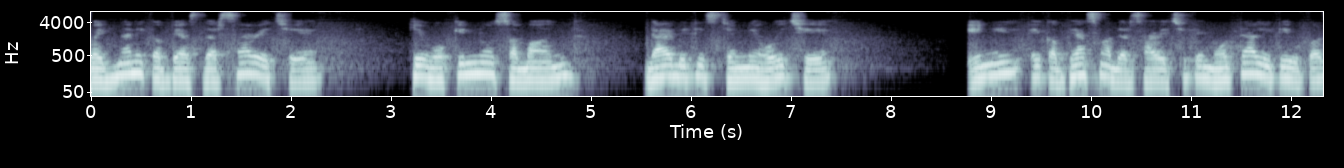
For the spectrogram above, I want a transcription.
વૈજ્ઞાનિક અભ્યાસ દર્શાવે છે કે વોકિંગનો સંબંધ ડાયાબિટીસ જેમને હોય છે, એની એક અભ્યાસમાં દર્શાવે છે કે મોર્ટાલિટી ઉપર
